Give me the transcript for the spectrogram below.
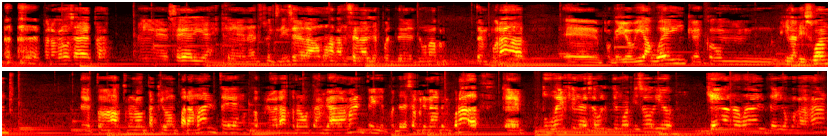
Espero que no sea de estas eh, series que Netflix dice la vamos a cancelar después de, una temporada. Eh, porque yo vi a Wayne, que es con Hilary Swank, de estos astronautas que iban para Marte, los primeros astronautas enviados a Marte, y después de esa primera temporada, que tú ves que en ese último episodio llegan a Marte y como que, ajá,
